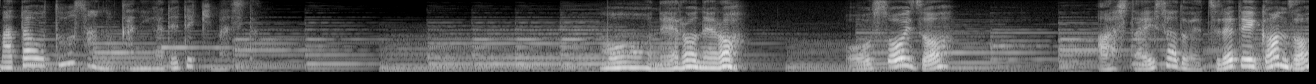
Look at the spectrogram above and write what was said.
またお父さんのカニが出てきましたもう寝ろ寝ろ遅いぞ明日イサドへ連れて行かんぞ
